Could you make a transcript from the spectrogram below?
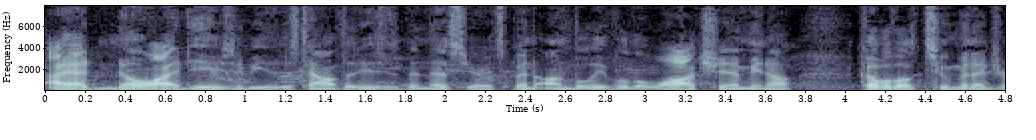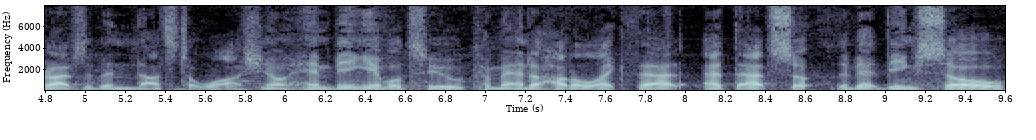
I had no idea he was going to be as talented as he's been this year. It's been unbelievable to watch him. You know, a couple of those two minute drives have been nuts to watch. You know, him being able to command a huddle like that at that so being so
